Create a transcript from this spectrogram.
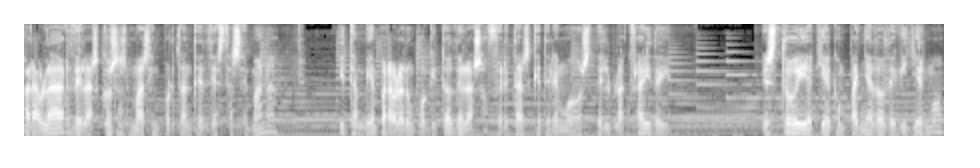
para hablar de las cosas más importantes de esta semana y también para hablar un poquito de las ofertas que tenemos del Black Friday. Estoy aquí acompañado de Guillermo.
